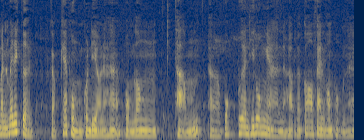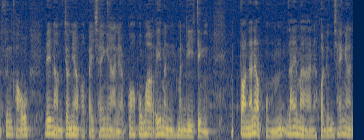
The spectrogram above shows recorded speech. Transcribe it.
มันไม่ได้เกิดกับแค่ผมคนเดียวนะฮะผมลองถามพวกเพื่อนที่ร่วมงานนะครับแล้วก็แฟนของผมนะซึ่งเขาได้นำเจ้าเนี่ยเอาไปใช้งานเนี่ยก็พบว่าเอ้ยมันมันดีจริง ตอนนั้นเนี่ยผมได้มานะขวดนึงใช้งาน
